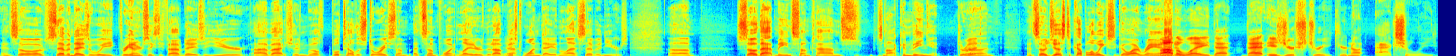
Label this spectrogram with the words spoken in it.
and so seven days a week, 365 days a year. I've actually and we'll we'll tell the story some at some point later that I've Yeah. missed one day in the last seven years. Um, so that means sometimes it's not convenient to Right. run. And so just a couple of weeks ago, I ran. By the in- way, that that is your streak. You're not actually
